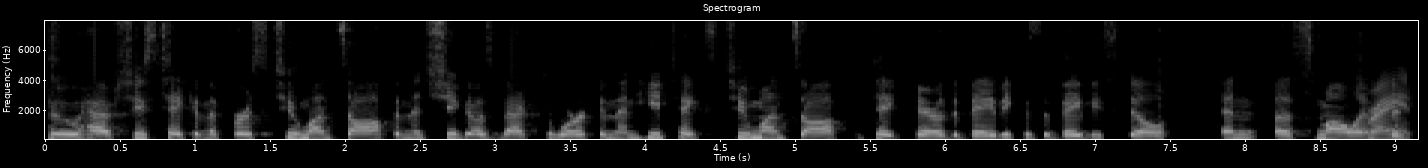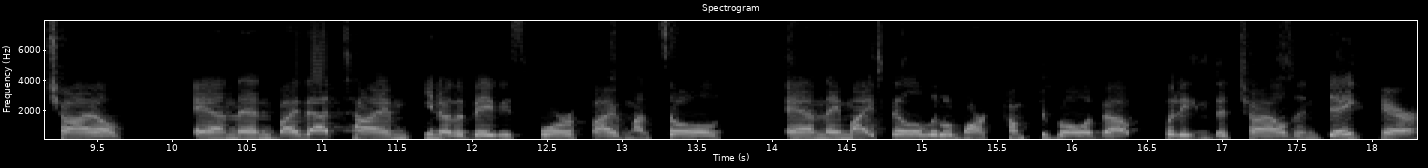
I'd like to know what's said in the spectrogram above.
who have, she's taken the first two months off and then she goes back to work and then he takes two months off to take care of the baby because the baby's still an, a small infant right. child. And then by that time, you know, the baby's four or five months old and they might feel a little more comfortable about putting the child in daycare.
